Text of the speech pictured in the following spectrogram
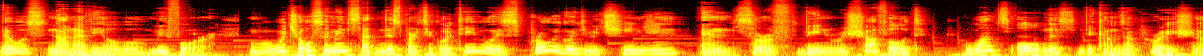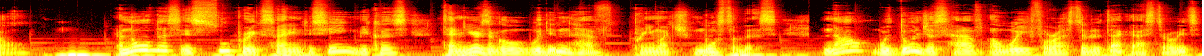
that was not available before. Which also means that this particular table is probably going to be changing and sort of being reshuffled once all this becomes operational. And all this is super exciting to see because 10 years ago we didn't have pretty much most of this. Now we don't just have a way for us to detect asteroids,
